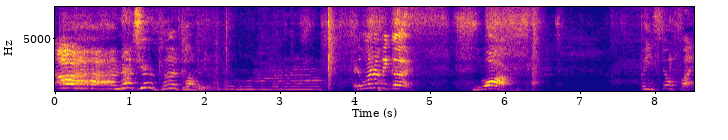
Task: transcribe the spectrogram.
Ah, Max, you're a good puppy. I don't want to be good. You are. But you still fight.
